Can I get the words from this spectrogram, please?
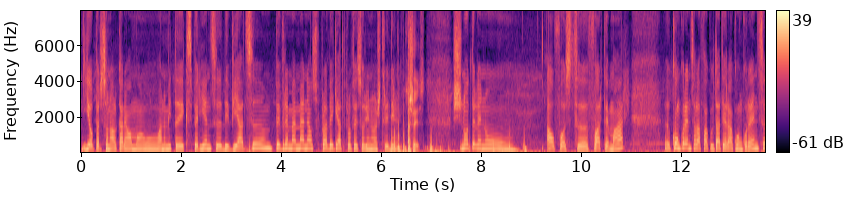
eu personal, care am o anumită experiență de viață, pe vremea mea ne-au supravegheat profesorii noștri din liceu. Așa este. Și notele nu au fost uh, foarte mari. Uh, Concurența la facultate era concurență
